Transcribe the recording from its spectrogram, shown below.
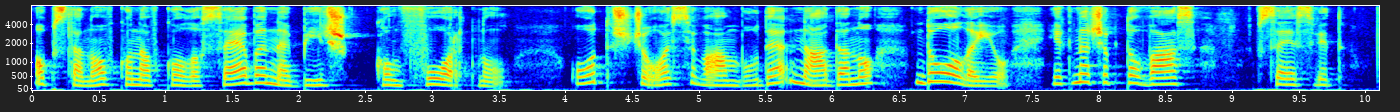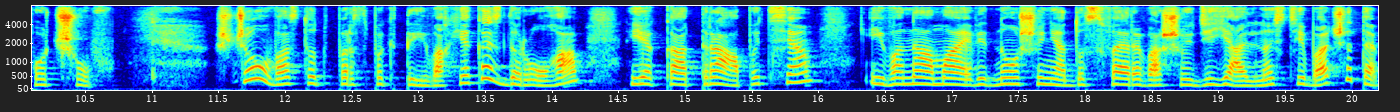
обстановку навколо себе на більш комфортну. От щось вам буде надано долею, як начебто вас Всесвіт почув. Що у вас тут в перспективах? Якась дорога, яка трапиться, і вона має відношення до сфери вашої діяльності. Бачите?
